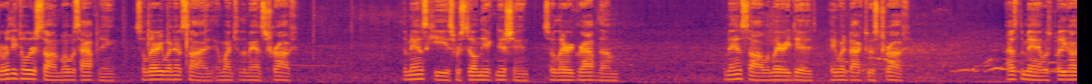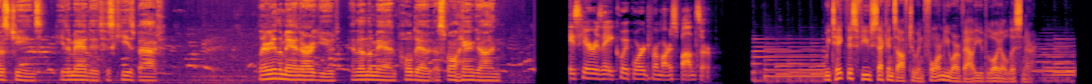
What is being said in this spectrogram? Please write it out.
Dorothy told her son what was happening so Larry went outside and went to the man's truck. The man's keys were still in the ignition, so Larry grabbed them. The man saw what Larry did and he went back to his truck. As the man was putting on his jeans, he demanded his keys back. Larry and the man argued, and then the man pulled out a small handgun. Here is a quick word from our sponsor. We take this few seconds off to inform you, our valued loyal listener,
